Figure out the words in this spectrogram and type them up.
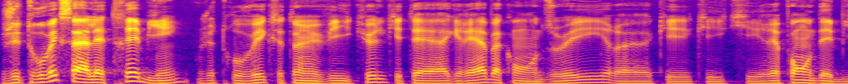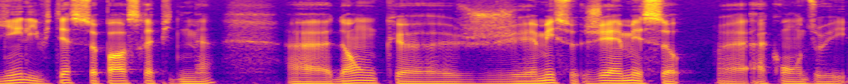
J'ai trouvé que ça allait très bien. J'ai trouvé que c'était un véhicule qui était agréable à conduire, euh, qui, répondait bien. Les vitesses se passent rapidement. Euh, donc, euh, j'ai aimé, aimé ça à conduire.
